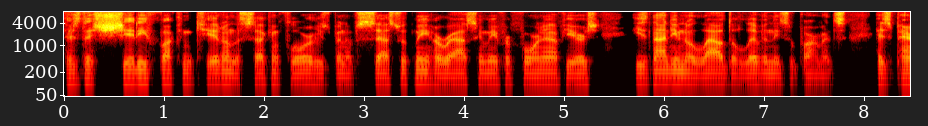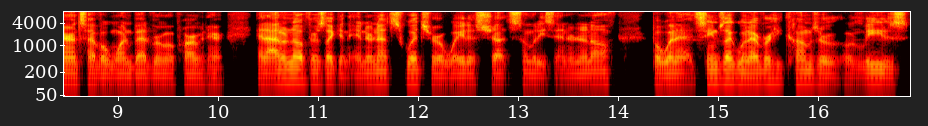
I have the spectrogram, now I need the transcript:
There's this shitty fucking kid on the second floor who's been obsessed with me, harassing me for four and a half years. He's not even allowed to live in these apartments. His parents have a one bedroom apartment here. And I don't know if there's like an internet switch or a way to shut somebody's internet off. But when it seems like whenever he comes or, or leaves,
